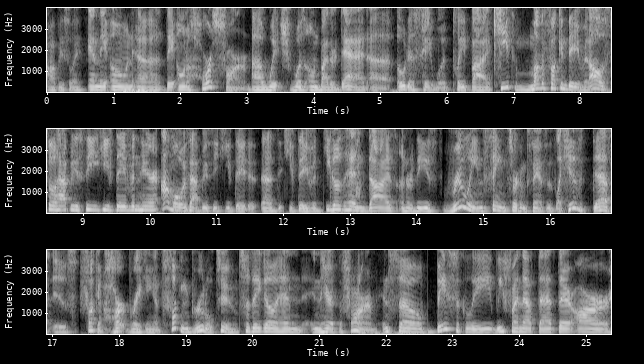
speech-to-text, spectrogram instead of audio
obviously, and they own uh, they own a horse farm, uh, which was owned by their dad, uh, Otis Haywood, played by Keith motherfucking David. I was so happy to see Keith David in here. I'm always happy to see Keith David. Uh, Keith David. He goes ahead and dies under these really insane circumstances. Like his death is fucking heartbreaking. It's fucking brutal too. So they go ahead and inherit the farm. And so basically we find out that there are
